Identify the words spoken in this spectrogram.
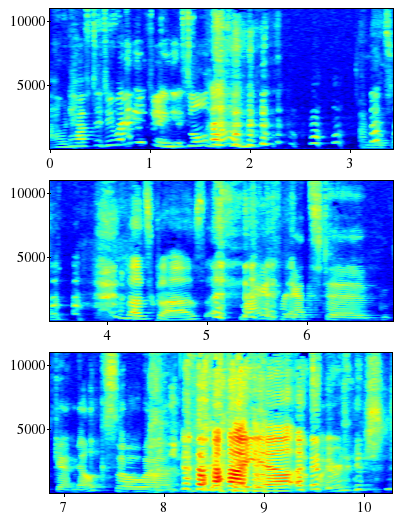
I don't have to do anything. It's all done. Amazing. That's class. Ryan forgets to get milk, so uh, yeah. that's my relationship.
